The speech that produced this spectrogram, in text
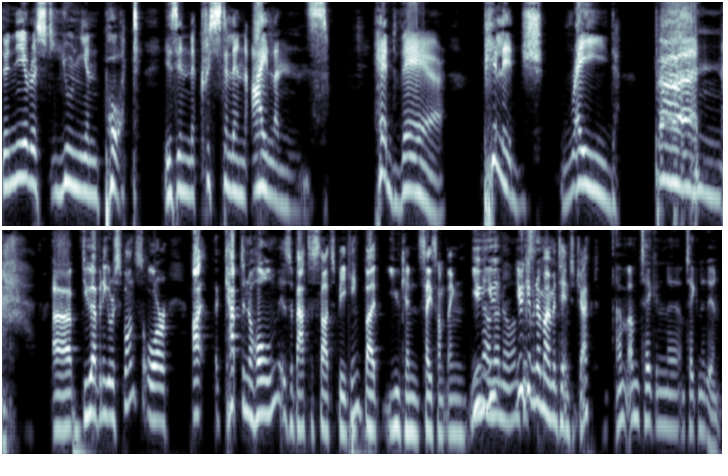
The nearest Union port is in the Crystalline Islands. Head there. Pillage. Raid. Burn. Uh, do you have any response or uh, Captain Holm is about to start speaking, but you can say something. You, No, you, no, no, I'm You're just- given a moment to interject. I'm I'm taking uh, I'm taking it in.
